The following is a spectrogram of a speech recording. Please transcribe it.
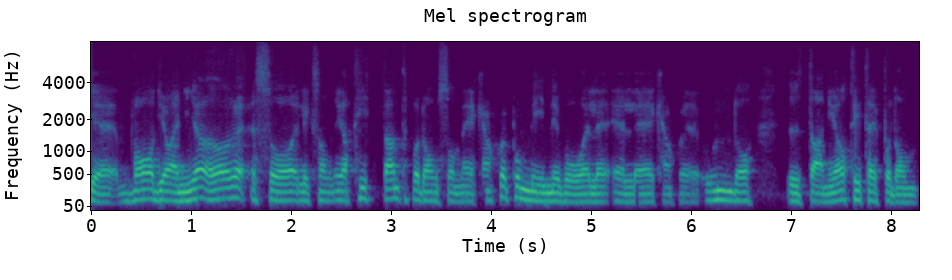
Eh, vad jag än gör så liksom, jag tittar inte på de som är kanske på min nivå eller, eller kanske under. Utan jag tittar på de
